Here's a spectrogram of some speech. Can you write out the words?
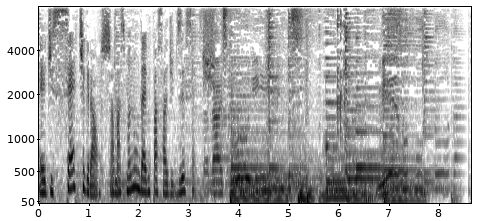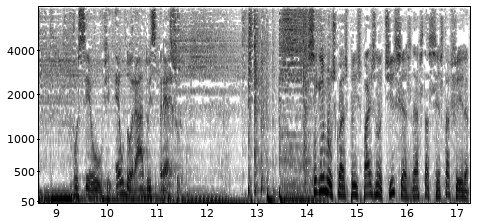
é de 7 graus. A máxima não deve passar de 17. Você ouve Eldorado Expresso. Seguimos com as principais notícias desta sexta-feira.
